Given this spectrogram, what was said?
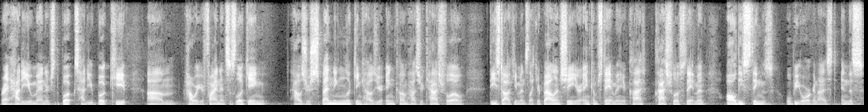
right? How do you manage the books? How do you bookkeep? Um, how are your finances looking? How's your spending looking? How's your income? How's your cash flow? These documents, like your balance sheet, your income statement, your cash, cash flow statement, all these things will be organized in this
